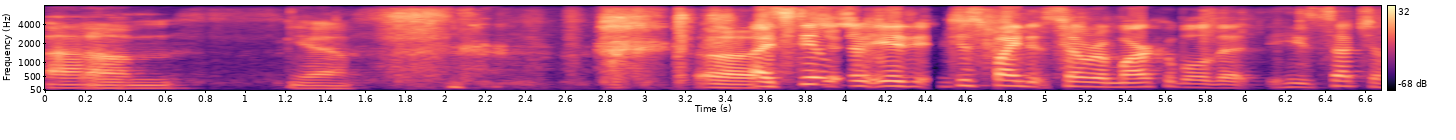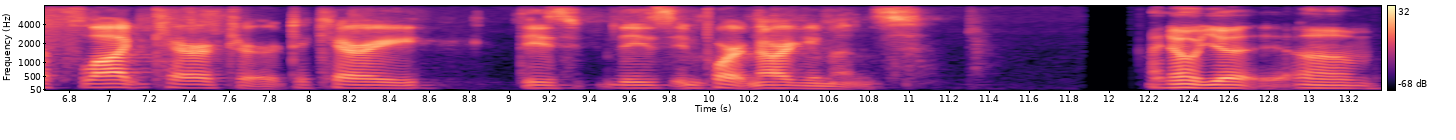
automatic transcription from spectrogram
Um, yeah. Uh, I still it, just find it so remarkable that he's such a flawed character to carry these these important arguments. I know, yeah. Um,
